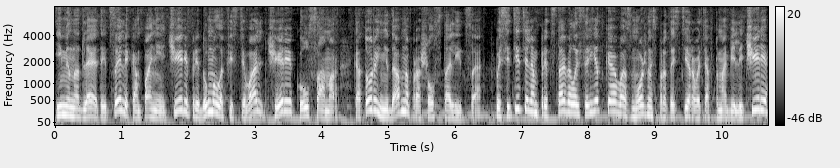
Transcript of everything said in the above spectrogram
Именно для этой цели компания Cherry придумала фестиваль Cherry Cool Summer, который недавно прошел в столице. Посетителям представилась редкая возможность протестировать автомобили Cherry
